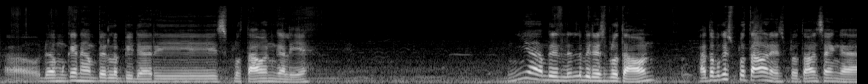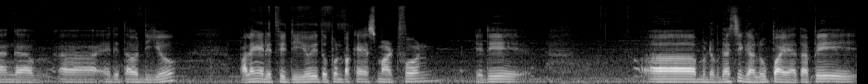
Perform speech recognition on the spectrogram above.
uh, udah mungkin hampir lebih dari 10 tahun kali ya Iya lebih dari 10 tahun. Atau mungkin 10 tahun ya 10 tahun saya nggak nggak uh, edit audio. Paling edit video itu pun pakai smartphone. Jadi uh, mudah-mudahan sih nggak lupa ya. Tapi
